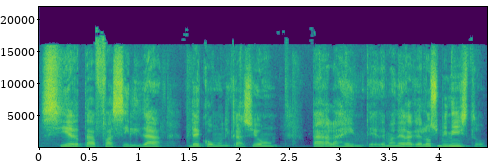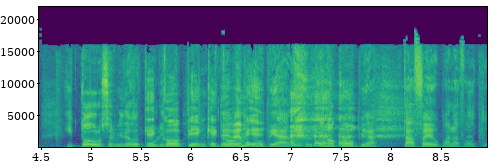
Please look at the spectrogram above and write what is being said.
cierta facilidad de comunicación para la gente. De manera que los ministros y todos los servidores que públicos copien, que debemos copiar, porque el que no copia está feo para la foto.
